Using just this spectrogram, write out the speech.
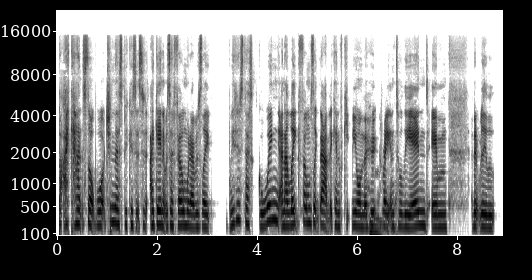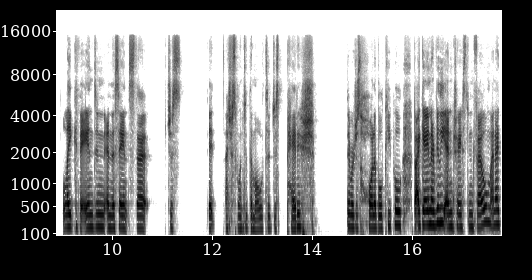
but I can't stop watching this because it's again it was a film where I was like, where is this going? And I like films like that that kind of keep me on the hook right until the end. Um, I didn't really like the ending in the sense that just it. I just wanted them all to just perish. They were just horrible people. But again, a really interesting film, and I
